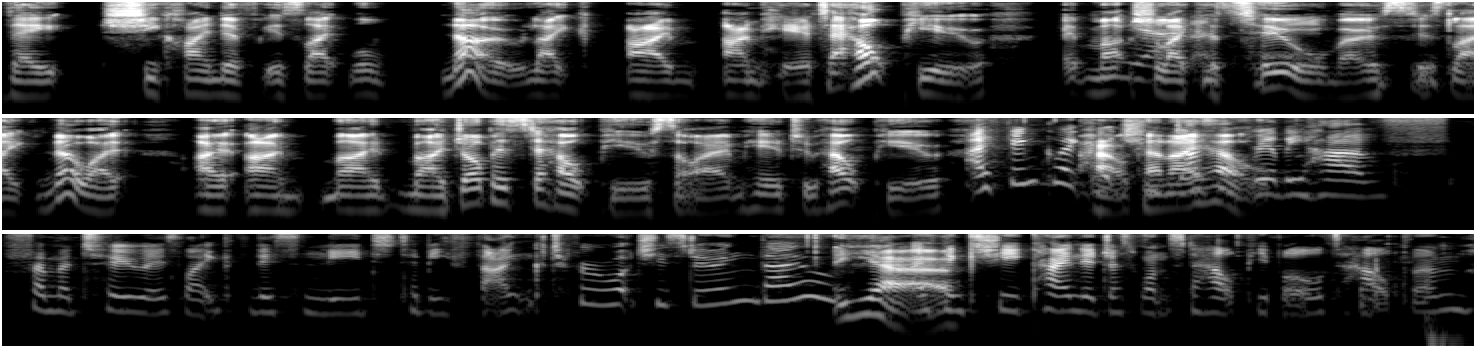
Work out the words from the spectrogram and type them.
they she kind of is like, "Well, no, like I'm I'm here to help you." Much Yeah, like a two, true. almost is like, "No, I." I, I'm my my job is to help you, so I am here to help you. I think like How what she can I help? really have from a two is like this need to be thanked for what she's doing though. Yeah, I think she kind of just wants to help people to help them.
